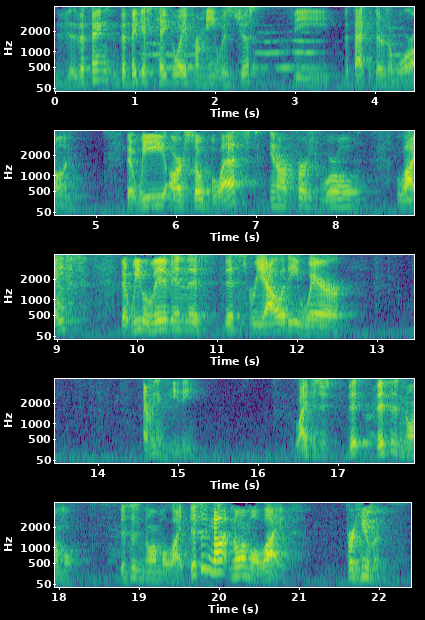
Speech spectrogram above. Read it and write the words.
the, the thing, the biggest takeaway for me was just the, the fact that there's a war on. That we are so blessed in our first world life that we live in this, this reality where everything's easy. Life is just, this, this is normal. This is normal life. This is not normal life for humans.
